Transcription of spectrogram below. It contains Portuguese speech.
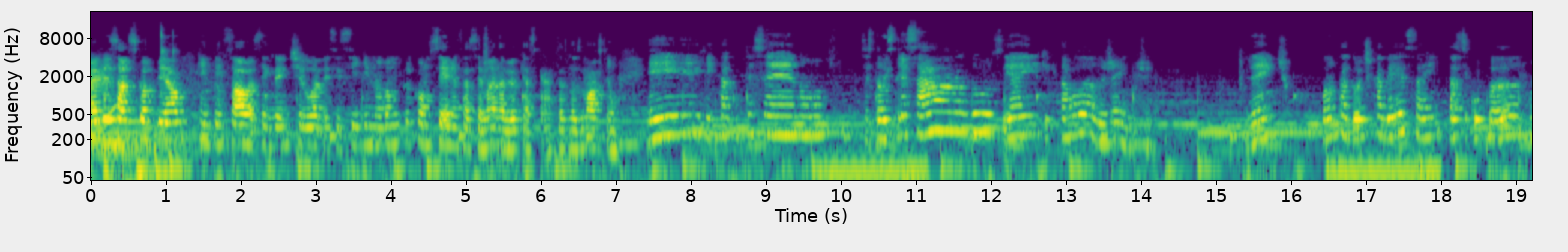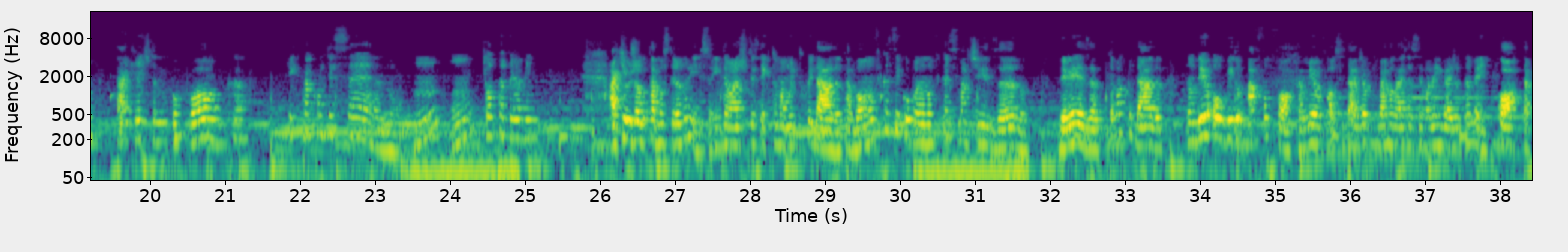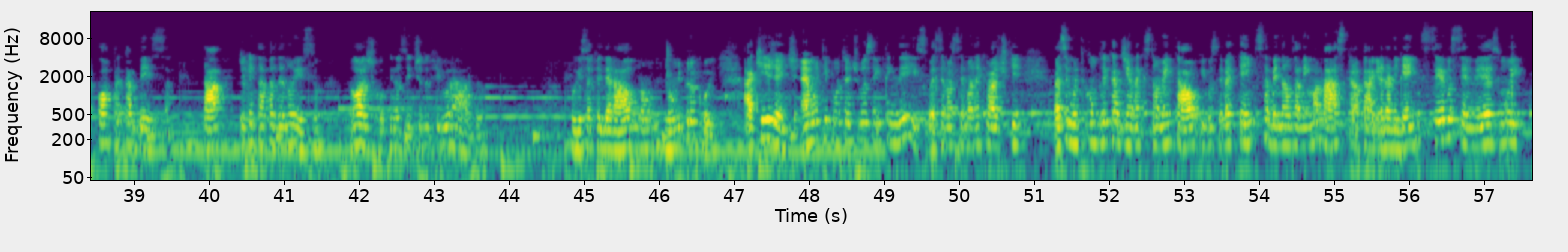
Oi pessoal do escorpião, quem tem sol, ascendente, lua desse signo, vamos pro conselho essa semana, ver o que as cartas nos mostram. E o que, que tá acontecendo? Vocês estão estressados? E aí, o que, que tá rolando, gente? Gente, quanta dor de cabeça, hein? Tá se culpando, tá acreditando em fofoca. O que, que tá acontecendo? Hum? Hum? Conta pra mim. Aqui o jogo tá mostrando isso, então acho que vocês têm que tomar muito cuidado, tá bom? Não fica se culpando, não fica se martirizando, beleza? Toma cuidado, não dê ouvido à fofoca. Meu, falsidade é o que vai rolar essa semana, inveja também. Corta, corta a cabeça, tá? De quem tá fazendo isso. Lógico que no sentido figurado. Polícia Federal, não, não me procure. Aqui, gente, é muito importante você entender isso. Vai ser uma semana que eu acho que vai ser muito complicadinha na questão mental e você vai ter que saber não usar nenhuma máscara para agradar ninguém, ser você mesmo e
